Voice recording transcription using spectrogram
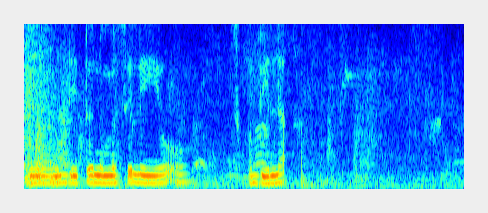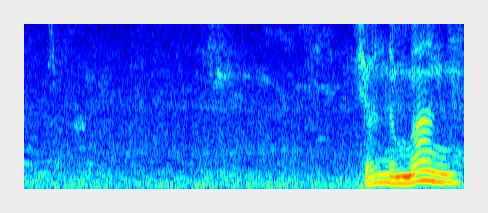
Ayan, dito naman si Leo oh, sa kabila. Siya naman.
